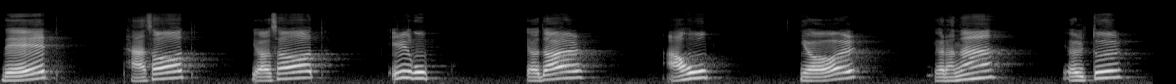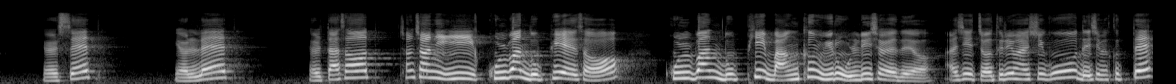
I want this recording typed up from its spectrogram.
넷, 다섯, 여섯, 일곱, 여덟, 아홉, 열, 열하나, 열둘, 열셋, 열넷, 열다섯 천천히 이 골반 높이에서 골반 높이만큼 위로 올리셔야 돼요. 아시겠죠? 들이마시고 내쉬면 그때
